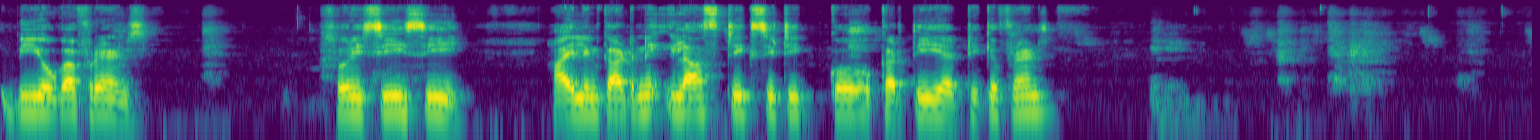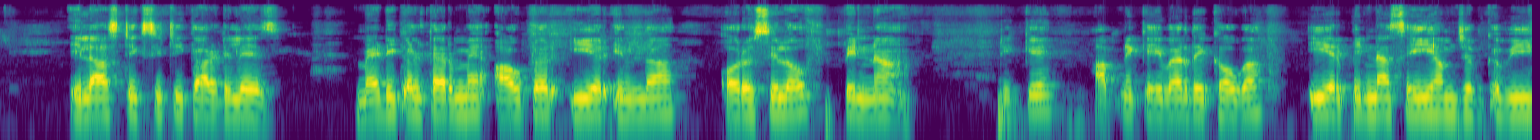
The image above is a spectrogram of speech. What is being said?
बी होगा friends sorry C C hyaline elasticity को करती है, ठीक है friends elasticity cartilage medical term में outer ear in the auricle of pinna. ठीक है? आपने कई बार देखा होगा, ईयर पिन्ना से ही हम जब कभी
